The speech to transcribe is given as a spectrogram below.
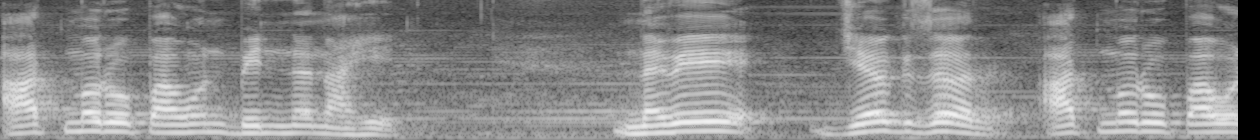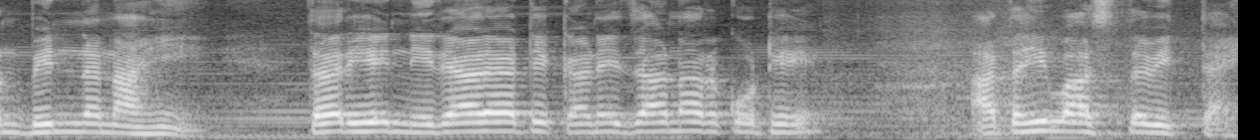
आत्मरूपाहून भिन्न नाहीत. नवे जग जर आत्मरूपाहून भिन्न नाही तर हे निराळ्या ठिकाणी जाणार कोठे? आता ही वास्तविकता आहे.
